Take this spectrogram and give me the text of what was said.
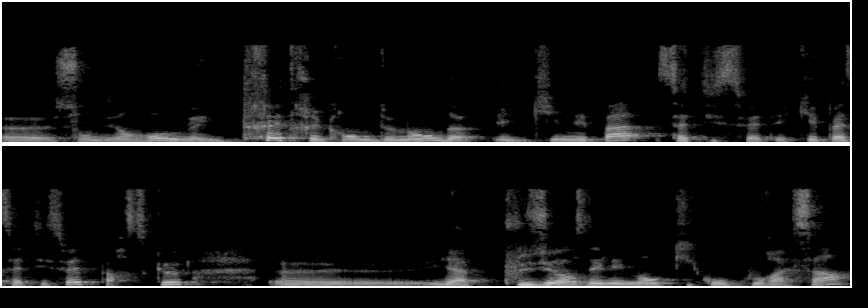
euh, sont des endroits où il y a une très très grande demande et mm. qui n'est pas satisfaite. Et qui n'est pas satisfaite parce que il y a plusieurs éléments qui concourent à ça,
